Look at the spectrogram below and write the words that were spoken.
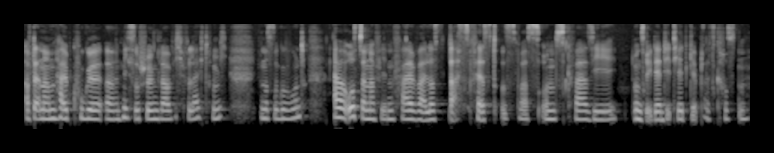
auf, der anderen Halbkugel äh, nicht so schön, glaube ich, vielleicht für mich. Ich bin das so gewohnt. Aber Ostern auf jeden Fall, weil es das Fest ist, was uns quasi unsere Identität gibt als Christen.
